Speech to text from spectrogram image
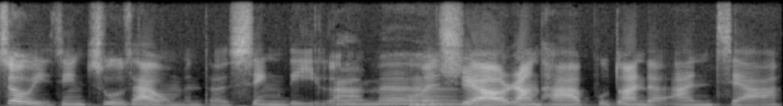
就已经住在我们的心里了。我们需要让他不断的安家，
